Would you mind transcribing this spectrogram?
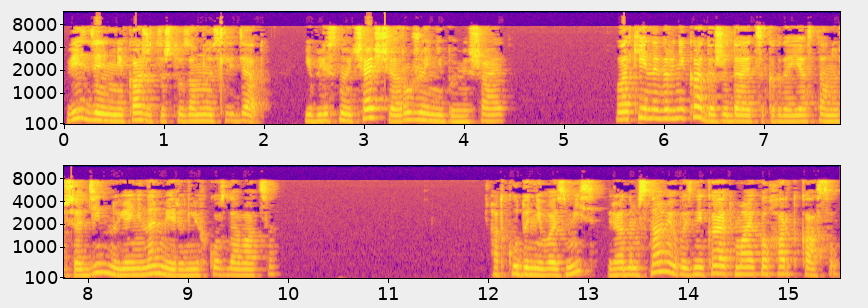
Весь день мне кажется, что за мной следят, и в лесной чаще оружие не помешает. Лакей наверняка дожидается, когда я останусь один, но я не намерен легко сдаваться. Откуда ни возьмись, рядом с нами возникает Майкл Харткасл,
